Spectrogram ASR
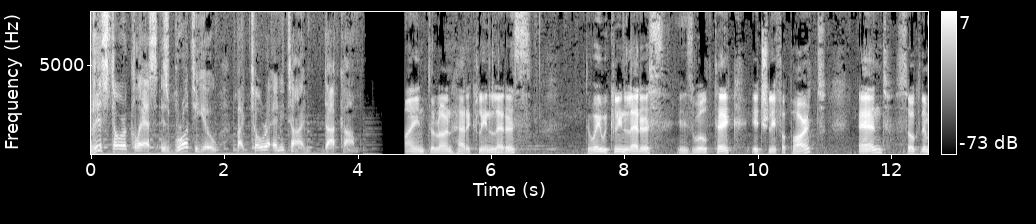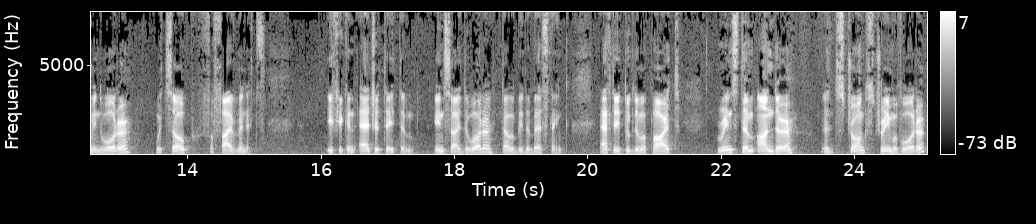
This Torah class is brought to you by TorahAnytime.com. Trying to learn how to clean lettuce. The way we clean lettuce is we'll take each leaf apart and soak them in water with soap for five minutes. If you can agitate them inside the water, that would be the best thing. After you took them apart, rinse them under a strong stream of water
